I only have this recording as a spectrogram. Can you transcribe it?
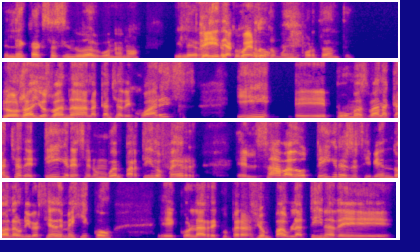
el Necaxa sin duda alguna, ¿no? Y le sí, de acuerdo. un punto muy importante. Los rayos van a la cancha de Juárez y eh, Pumas va a la cancha de Tigres en un buen partido, Fer, el sábado, Tigres recibiendo a la Universidad de México eh, con la recuperación paulatina de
